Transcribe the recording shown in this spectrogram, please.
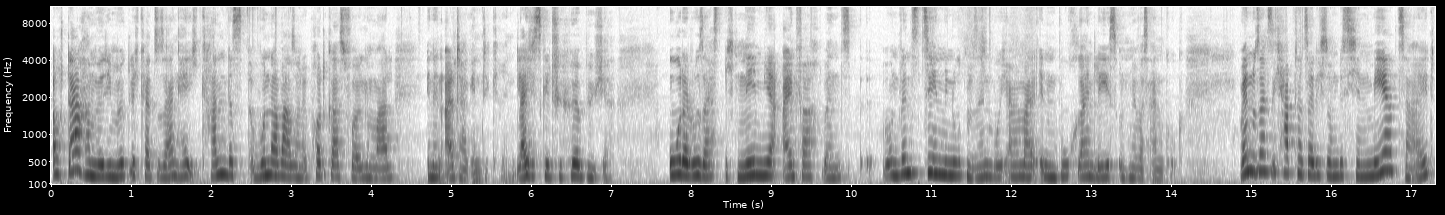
auch da haben wir die Möglichkeit zu sagen, hey, ich kann das wunderbar, so eine Podcast-Folge mal in den Alltag integrieren. Gleiches gilt für Hörbücher. Oder du sagst, ich nehme mir einfach, wenn es, und wenn es zehn Minuten sind, wo ich einfach mal in ein Buch reinlese und mir was angucke. Wenn du sagst, ich habe tatsächlich so ein bisschen mehr Zeit,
